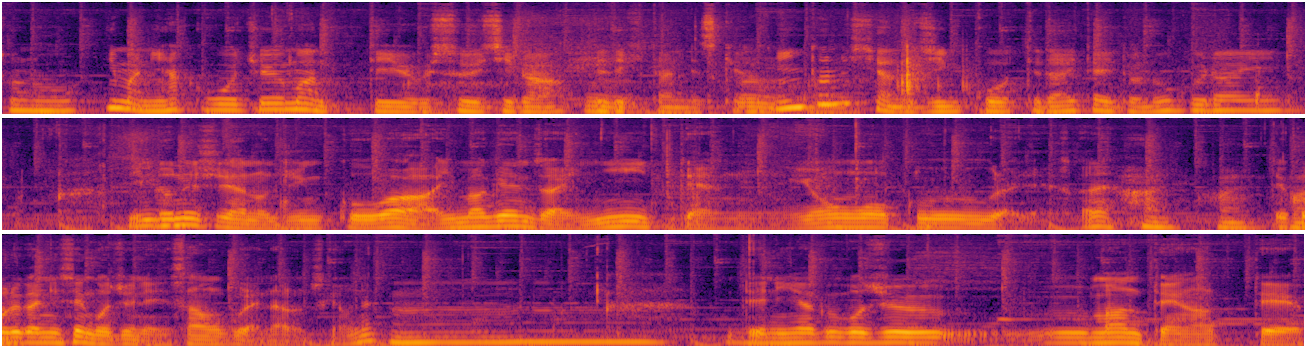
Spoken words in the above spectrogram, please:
その今250万っていう数字が出てきたんですけど、うん、インドネシアの人口って大体どのぐらい？インドネシアの人口は今現在2.4億ぐらいじゃないですか。かね、はいはい、でこれが2050年に3億ぐらいになるんですけどね。で250万点あって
